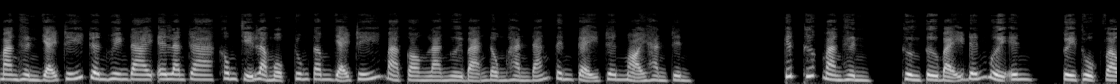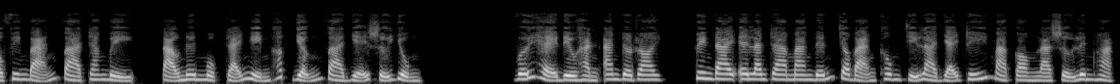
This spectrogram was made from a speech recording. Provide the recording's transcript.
Màn hình giải trí trên Hyundai Elantra không chỉ là một trung tâm giải trí mà còn là người bạn đồng hành đáng tin cậy trên mọi hành trình. Kích thước màn hình, thường từ 7 đến 10 inch, tùy thuộc vào phiên bản và trang bị, tạo nên một trải nghiệm hấp dẫn và dễ sử dụng. Với hệ điều hành Android, Hyundai Elantra mang đến cho bạn không chỉ là giải trí mà còn là sự linh hoạt.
